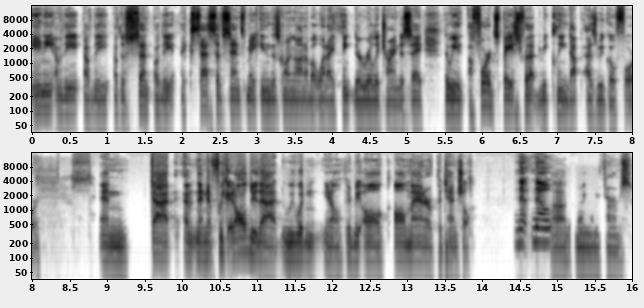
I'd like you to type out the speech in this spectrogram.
any of the of the of the sense of the excessive sense making that's going on about what I think they're really trying to say. That we afford space for that to be cleaned up as we go forward, and that and then if we could all do that, we wouldn't you know there'd be all all manner of potential. Now, now uh, going on farms.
